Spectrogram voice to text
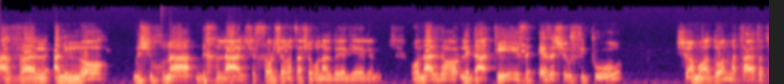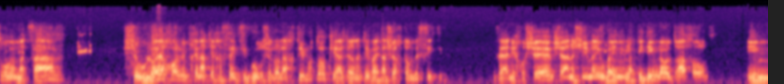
אבל אני לא משוכנע בכלל שסולשר רצה שרונלדו יגיע אלינו. רונלדו, לדעתי, זה איזשהו סיפור שהמועדון מצא את עצמו במצב שהוא לא יכול מבחינת יחסי ציבור שלא להחתים אותו, כי האלטרנטיבה הייתה שהוא יחתום בסיטי. ואני חושב שאנשים היו באים עם לפידים לאולט טראפורד, אם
